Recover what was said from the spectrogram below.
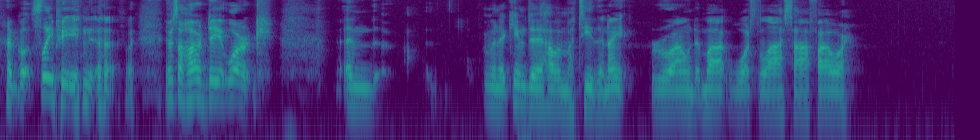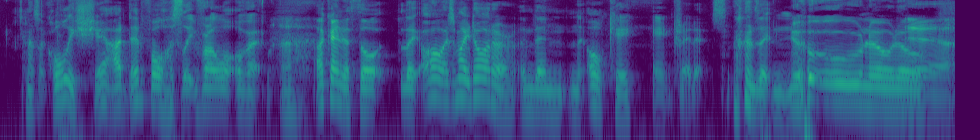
I got sleepy. And it was a hard day at work. And when it came to having my tea the night, round it back, watched the last half hour. I was like, holy shit, I did fall asleep for a lot of it. Ah. I kind of thought, like, oh, it's my daughter. And then, okay, end credits. I was like, no, no, no. yeah,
